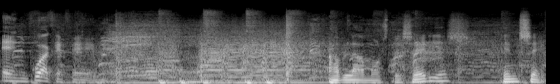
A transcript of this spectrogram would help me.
en Quack FM. hablamos de series en serie.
